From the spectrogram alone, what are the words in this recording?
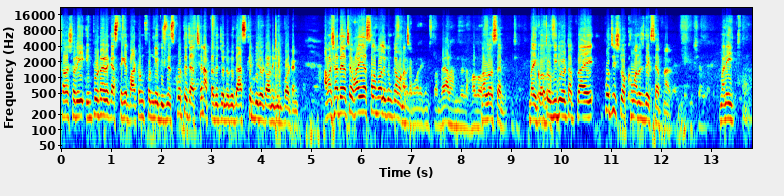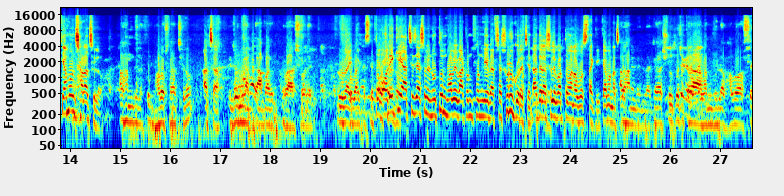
সরাসরি ইম্পোর্টারের কাছ থেকে বাটন ফোন নিয়ে বিজনেস করতে যাচ্ছেন আপনাদের জন্য কিন্তু আজকের ভিডিওটা অনেক ইম্পর্টেন্ট আমার সাথে আছে ভাই আসসালামু আলাইকুম কেমন আছেন? ওয়ালাইকুম আসসালাম ভাই আলহামদুলিল্লাহ ভালো ভালো আছেন? ভাই গত ভিডিওটা প্রায় পঁচিশ লক্ষ মানুষ দেখছে আপনার। ইনশাআল্লাহ। মানে কেমন সারা ছিল? আলহামদুলিল্লাহ খুব ভালো সারা ছিল। আচ্ছা। এই জন্য আবার আসলে তো অনেকেই আছে যে আসলে নতুন ভাবে বাটন ফোন নিয়ে ব্যবসা শুরু করেছে। তাদের আসলে বর্তমান অবস্থা কি? কেমন আছে? আলহামদুলিল্লাহ যারা শুরু করেছে তারা আলহামদুলিল্লাহ ভালো আছে।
